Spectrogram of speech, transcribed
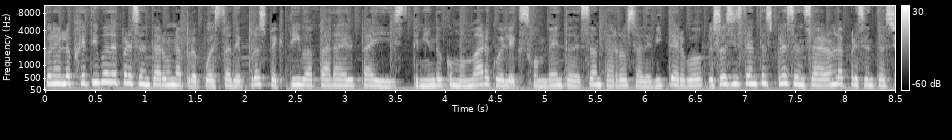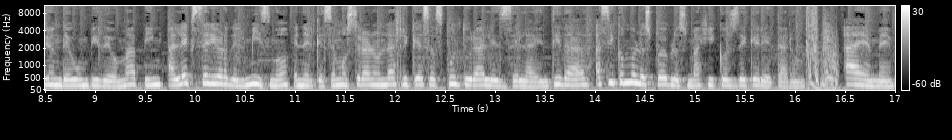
con el objetivo de presentar una propuesta de prospectiva para el país. Teniendo como marco el ex convento de Santa Rosa de Viterbo, los asistentes presenciaron la presentación de un video mapping al exterior del mismo en el que se mostraron las riquezas culturales de la entidad, así como los pueblos mágicos de Querétaro. AM.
